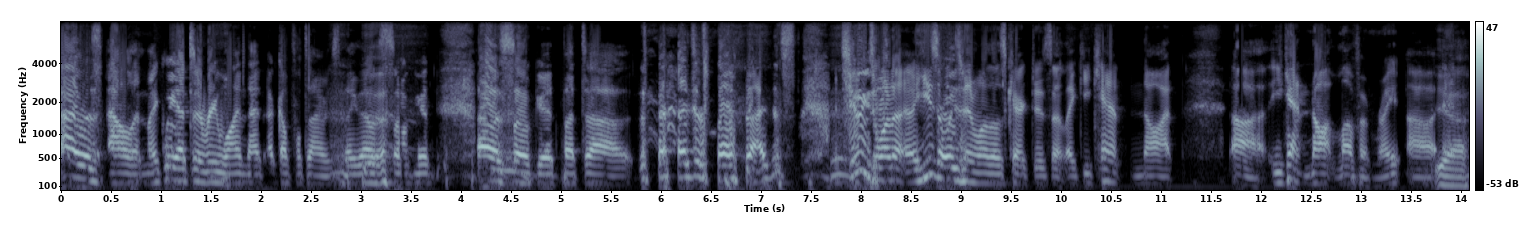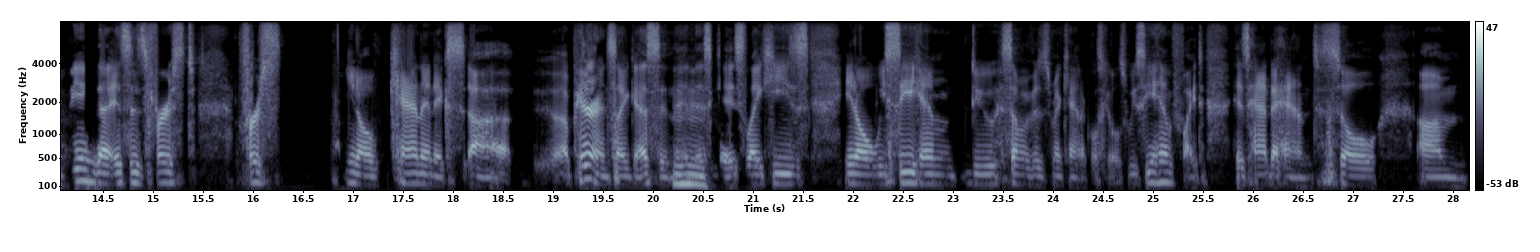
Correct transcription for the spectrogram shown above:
I, was howling. Like we had to rewind that a couple times. Like that was so good. That was so good. But uh, I just love. I just Chewie's one. Of, he's always been one of those characters that like you can't not. Uh, you can't not love him, right? Uh, yeah. being that it's his first, first, you know, canon ex, uh, appearance, I guess, in, mm-hmm. in this case. Like he's, you know, we see him do some of his mechanical skills. We see him fight his hand to hand. So um,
